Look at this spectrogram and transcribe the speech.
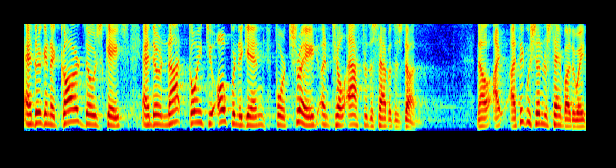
and they're gonna guard those gates and they're not going to open again for trade until after the Sabbath is done. Now, I, I think we should understand, by the way,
